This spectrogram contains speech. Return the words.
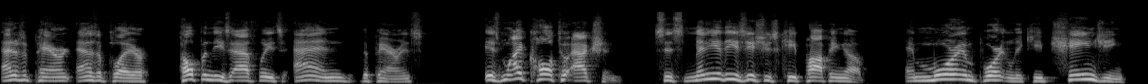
and as a parent, and as a player, helping these athletes and the parents is my call to action since many of these issues keep popping up and more importantly, keep changing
